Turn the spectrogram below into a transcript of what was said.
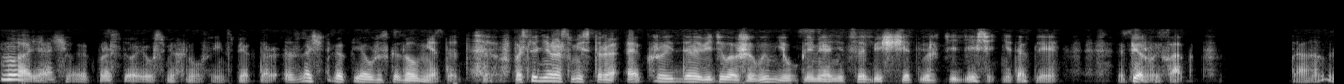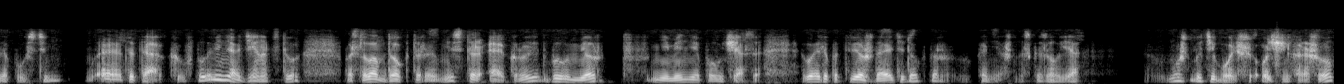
«Ну, а я человек простой», — усмехнулся инспектор. «Значит, как я уже сказал, метод. В последний раз мистера Экройда видела живым его племянница без четверти десять, не так ли? Первый факт. Так, допустим. Это так. В половине одиннадцатого, по словам доктора, мистер Экроид был мертв не менее получаса. Вы это подтверждаете, доктор? Конечно, сказал я. Может быть и больше. Очень хорошо.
